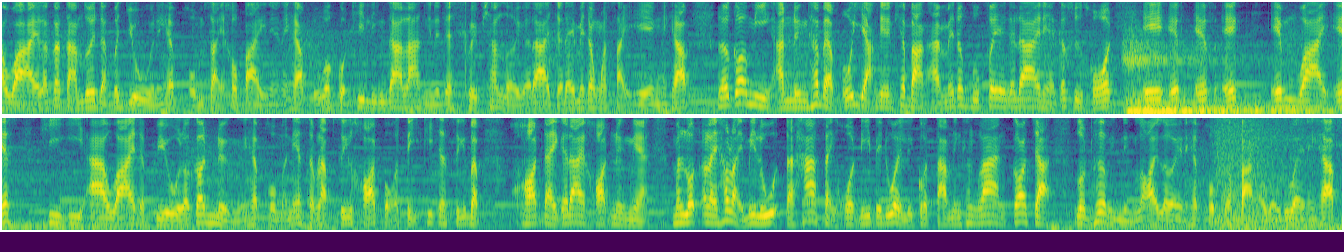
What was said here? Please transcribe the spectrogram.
R Y แล้วก็ตามด้วย W นะครับผมใส่เข้าไปเนี่ยนะครับหรือว่ากดที่ลิงก์ด้านล่างอยู่ใน description เลยก็ได้จะได้ไม่ต้องมาใส่เองนะครับแล้วก็มีอันนึงถ้าแบบโอ้ยอยากเรียนแค่บางอันไม่ต้องบุฟเฟ่ก็ได้เนี่ยก็คือโค้ด AFFX M Y S T E R Y W แล้วก็1นะครับผมอันนี้สำหรับซื้อคอร์สปกติที่จะซื้อแบบคอร์สใดก็ได้คอร์สหนึ่งเนี่ยมันลดอะไรเท่าไหร่ไม่รู้ แต่ถ้าใส่โค้ดนี้ไปด้วยหรือ กดตามลิงก์ข้างล่าง ก็จะลดเพิ่มอีก 100 เลยนะครับผมก็ฝากเอาไว้ด้วยนะครับ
